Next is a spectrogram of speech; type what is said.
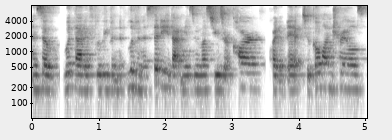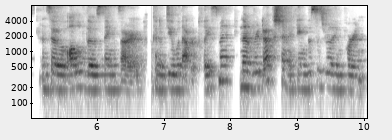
And so with that, if we live in, live in a city, that means we must use our car quite a bit to go on trails. And so all of those things are kind of deal with that replacement. And then reduction, I think this is really important,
